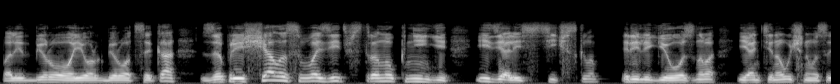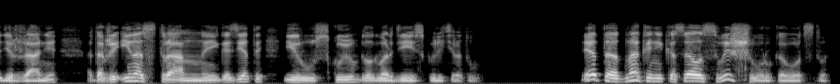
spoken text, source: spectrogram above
Политбюро и Оргбюро ЦК запрещалось ввозить в страну книги идеалистического, религиозного и антинаучного содержания, а также иностранные газеты и русскую белогвардейскую литературу. Это, однако, не касалось высшего руководства,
